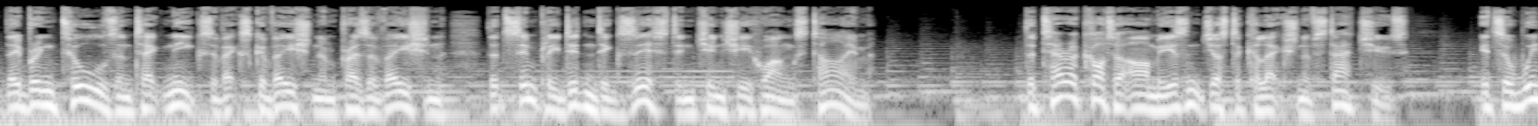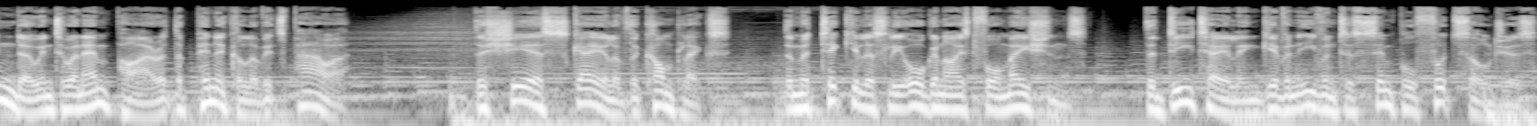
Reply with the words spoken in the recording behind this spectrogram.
They bring tools and techniques of excavation and preservation that simply didn't exist in Qin Shi Huang's time. The Terracotta Army isn't just a collection of statues, it's a window into an empire at the pinnacle of its power. The sheer scale of the complex, the meticulously organized formations, the detailing given even to simple foot soldiers,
